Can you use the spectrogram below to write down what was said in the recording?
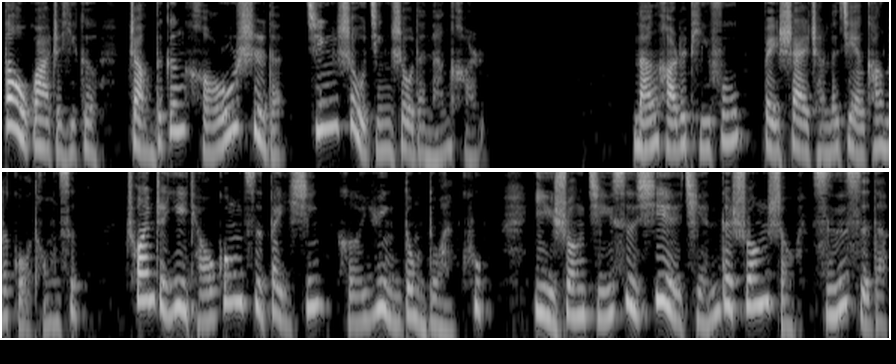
倒挂着一个长得跟猴似的精瘦精瘦的男孩。男孩的皮肤被晒成了健康的果铜色，穿着一条工字背心和运动短裤，一双极似蟹钳的双手死死地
